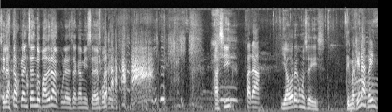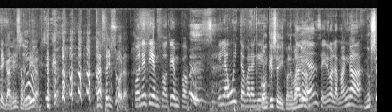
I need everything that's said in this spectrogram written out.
Se la estás planchando para Drácula esa camisa, ¿eh? Porque... Así. Pará. ¿Y ahora cómo seguís? ¿Te imaginas 20 camisas un día? Está seis horas. Poné tiempo, tiempo. ¿Y la agüita para qué? ¿Con qué seguís? ¿con la ¿Está manga? bien seguir con la manga? No sé,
